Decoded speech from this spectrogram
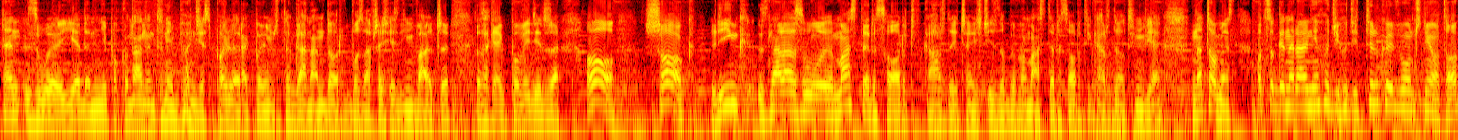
ten zły, jeden niepokonany. To nie będzie spoiler, jak powiem, że to Ganondorf, bo zawsze się z nim walczy. To tak jak powiedzieć, że o, szok, Link znalazł Master Sword. W każdej części zdobywa Master Sword i każdy o tym wie. Natomiast o co generalnie chodzi? Chodzi tylko i wyłącznie o to,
